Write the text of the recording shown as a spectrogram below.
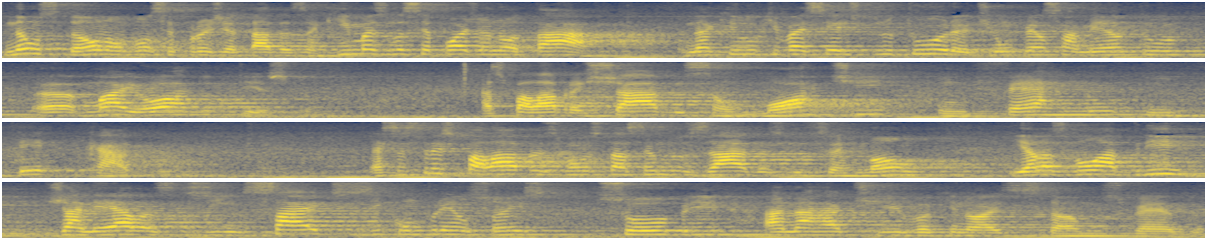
não estão, não vão ser projetadas aqui, mas você pode anotar naquilo que vai ser a estrutura de um pensamento eh, maior do texto. As palavras-chave são morte, inferno e pecado. Essas três palavras vão estar sendo usadas no sermão e elas vão abrir janelas de insights e compreensões sobre a narrativa que nós estamos vendo.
